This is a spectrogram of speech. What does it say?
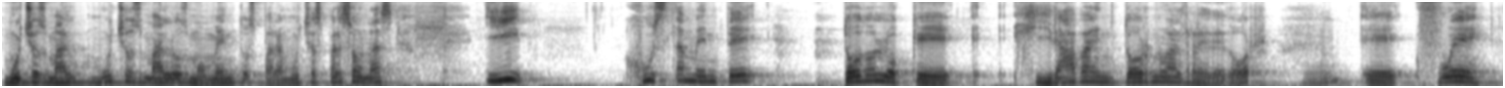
muchos, mal, muchos malos momentos para muchas personas y justamente todo lo que giraba en torno alrededor eh, fue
